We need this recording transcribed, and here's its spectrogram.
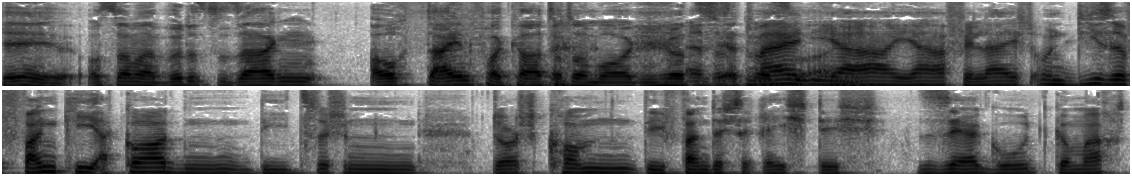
Okay, Osama, würdest du sagen, auch dein verkaterter Morgen hört Es sich etwas mein, so an? ja, ja, vielleicht. Und diese funky Akkorden, die zwischendurch kommen, die fand ich richtig sehr gut gemacht.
